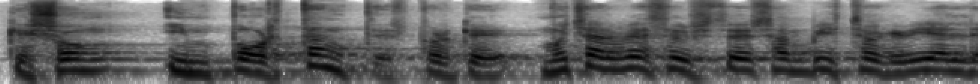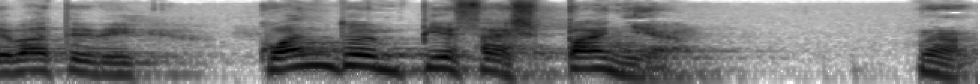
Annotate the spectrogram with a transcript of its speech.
que son importantes, porque muchas veces ustedes han visto que había el debate de ¿cuándo empieza España? Bueno,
